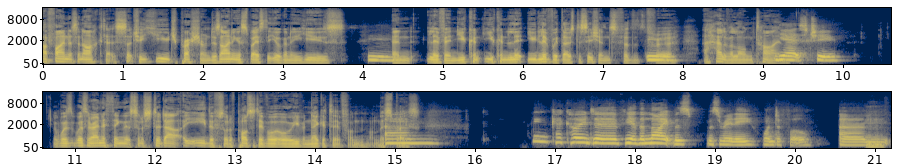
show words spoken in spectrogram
I find as an architect, it's such a huge pressure on designing a space that you're going to use Mm. and live in. You can you can li- you live with those decisions for the, for Mm. a hell of a long time. yeah it's true Was was there anything that sort of stood out, either sort of positive or, or even negative on on this space? Um, think I kind of yeah, the light was was really wonderful, um, mm.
